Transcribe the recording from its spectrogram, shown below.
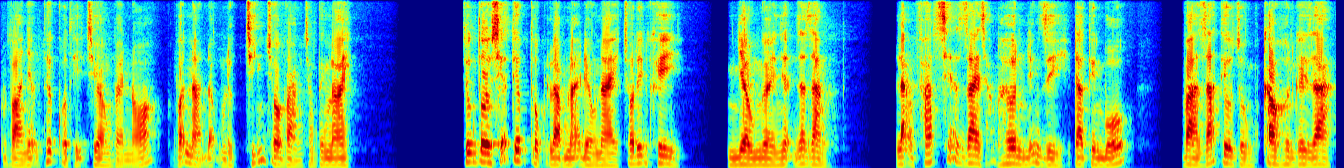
và nhận thức của thị trường về nó vẫn là động lực chính cho vàng trong tương lai. Chúng tôi sẽ tiếp tục làm lại điều này cho đến khi nhiều người nhận ra rằng lạm phát sẽ dai dẳng hơn những gì đã tuyên bố và giá tiêu dùng cao hơn gây ra,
